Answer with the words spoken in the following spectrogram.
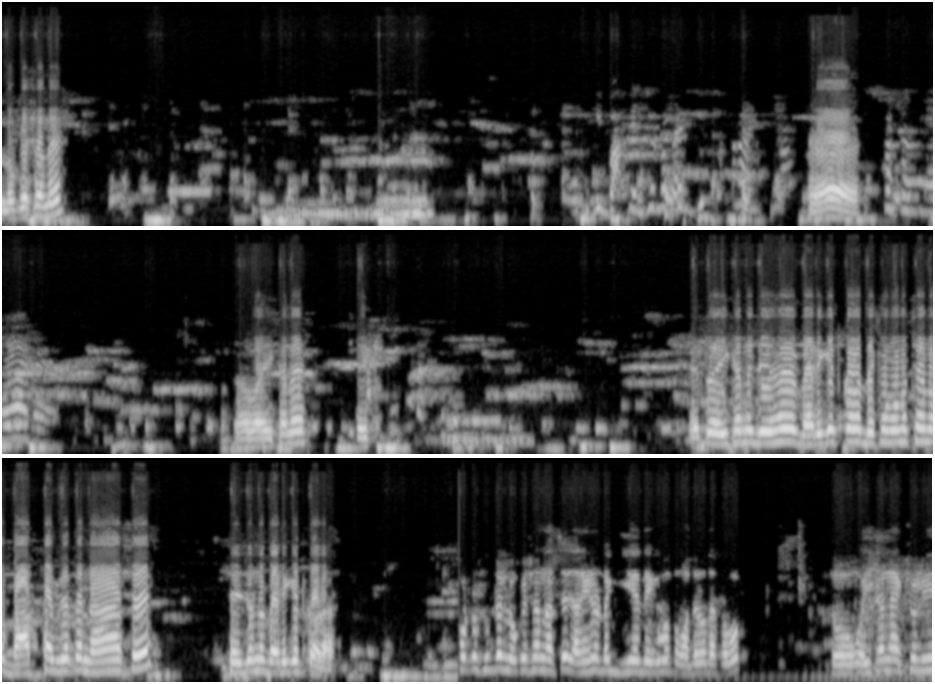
লোকেশনে? হ্যাঁ। এখানে এই- তো এইখানে যেভাবে ব্যারিকেড করা দেখে মনে হচ্ছে যেন বাঘ ফাগ যাতে না আসে সেই জন্য ব্যারিকেড করা। ফটোশুটের লোকেশন আছে, জানি না, ওটা গিয়ে দেখব, তোমাদেরও দেখাবো। তো ওইখানে অ্যাকচুয়ালি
